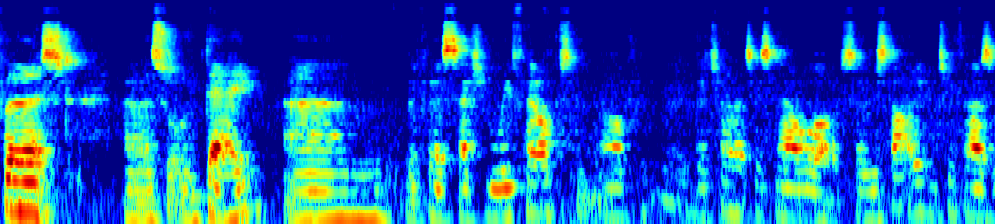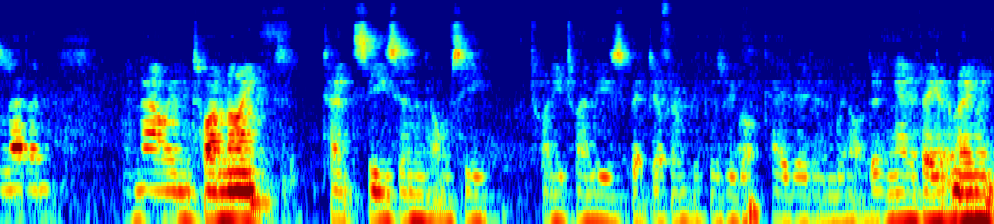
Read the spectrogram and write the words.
first uh, sort of day the first session, we've helped of the charities now what? So we started in 2011, we're now into our ninth, tenth season. Obviously, 2020 is a bit different because we've got COVID and we're not doing anything at the moment.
